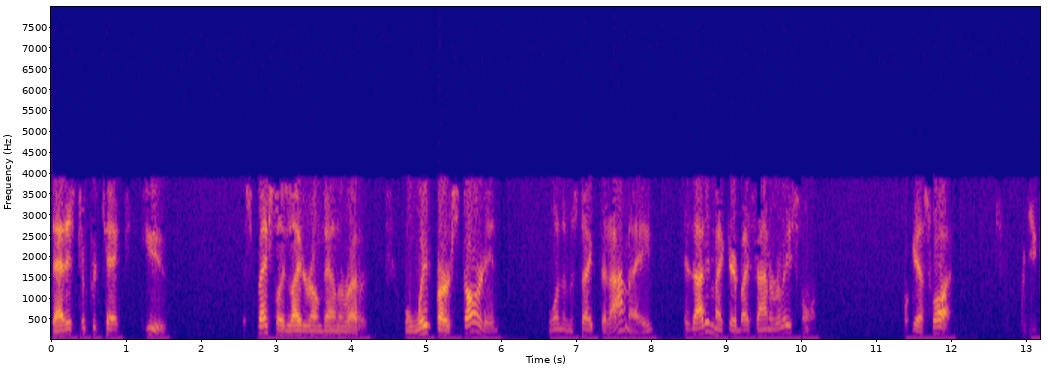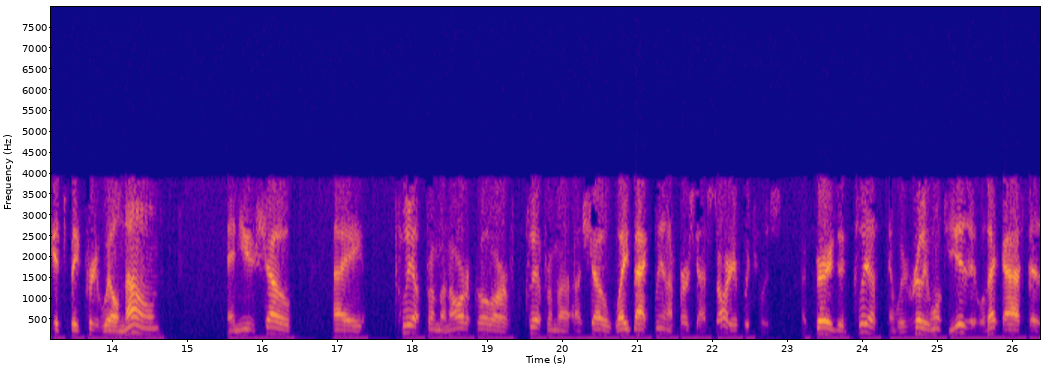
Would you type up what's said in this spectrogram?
That is to protect you, especially later on down the road. When we first started, one of the mistakes that I made is I didn't make everybody sign a release form. Well, guess what? When you get to be pretty well known and you show a clip from an article or clip from a, a show way back when I first got started, which was a very good clip, and we really want to use it, well, that guy says,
